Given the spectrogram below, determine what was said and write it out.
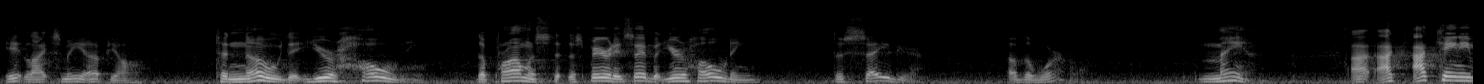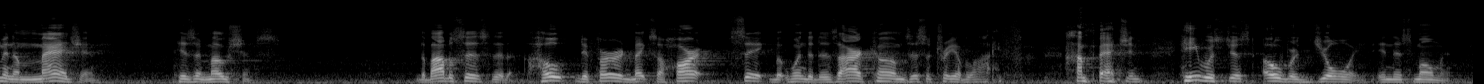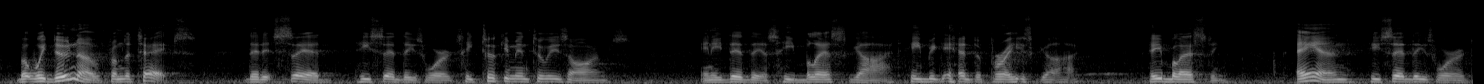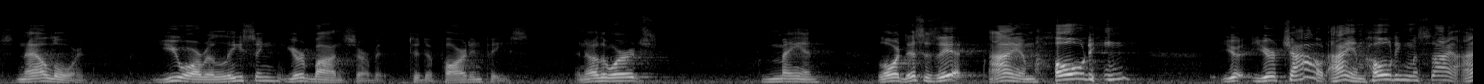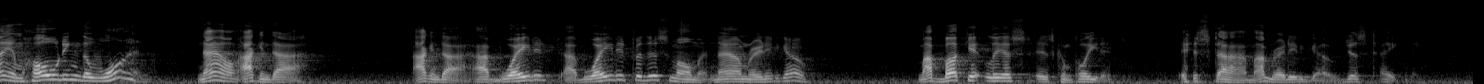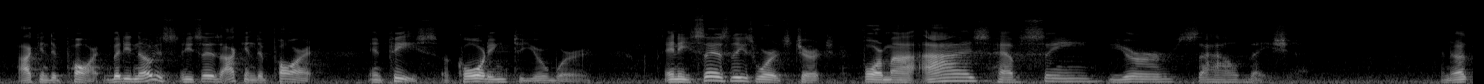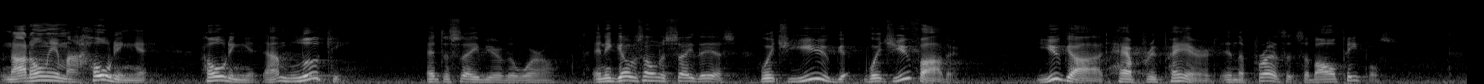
It lights me up, y'all to know that you're holding the promise that the Spirit had said, but you're holding the Savior of the world. Man, I, I, I can't even imagine his emotions. The Bible says that hope deferred makes a heart sick, but when the desire comes, it's a tree of life. I imagine he was just overjoyed in this moment. But we do know from the text that it said, he said these words. He took him into his arms and he did this. He blessed God. He began to praise God. He blessed him. And he said these words Now, Lord, you are releasing your bondservant to depart in peace. In other words, man, Lord, this is it. I am holding your, your child. I am holding Messiah. I am holding the one. Now I can die. I can die. I've waited. I've waited for this moment. Now I'm ready to go. My bucket list is completed. It's time. I'm ready to go. Just take me. I can depart. But he notice he says, I can depart in peace according to your word. And he says these words, church, for my eyes have seen your salvation. And not only am I holding it, holding it, I'm looking at the Savior of the world. And he goes on to say this, which you, which you, Father, you, God, have prepared in the presence of all peoples.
